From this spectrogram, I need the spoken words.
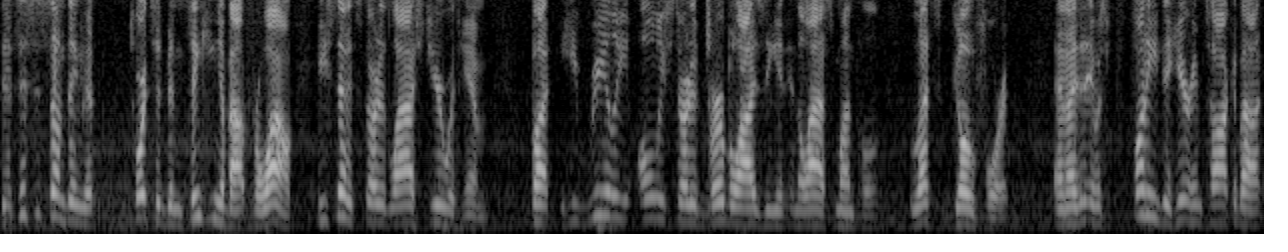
that this is something that Torts had been thinking about for a while. He said it started last year with him, but he really only started verbalizing it in the last month. Let's go for it. And I, it was funny to hear him talk about,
